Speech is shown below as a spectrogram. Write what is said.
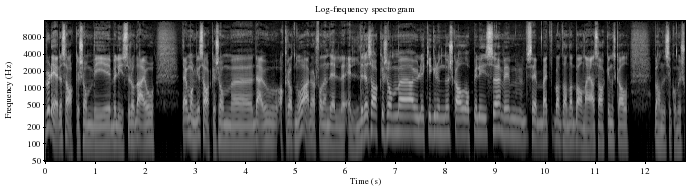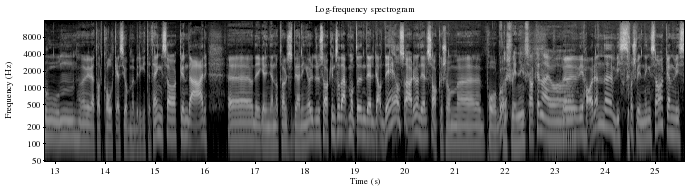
vurdere saker som vi belyser. Og det er jo det er jo mange saker som det er jo Akkurat nå er det i hvert fall en del eldre saker som av ulike grunner skal opp i lyset. Vi vet bl.a. at Baneheia-saken skal behandles i kommisjonen. Vi vet at Kolkes jobber med Birgitte Tengs-saken. Det er uh, det ligger en gjenopptakelsesbegjæring i Ordre-saken. Så det er på en måte en del av det, og så er det jo en del saker som pågår. Forsvinningssaken er jo Vi har en viss forsvinningssak, en viss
